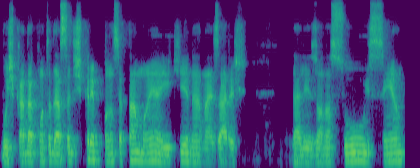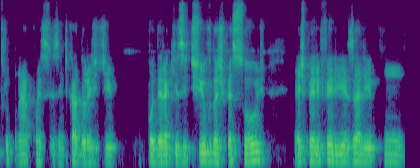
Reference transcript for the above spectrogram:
buscar dar conta dessa discrepância tamanha aí que né, nas áreas dali, Zona Sul e Centro, né, com esses indicadores de poder aquisitivo das pessoas, e as periferias ali com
